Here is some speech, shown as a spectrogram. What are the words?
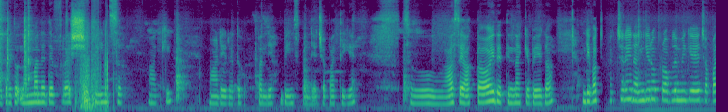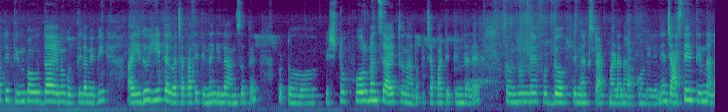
ಅದರದ್ದು ನಮ್ಮ ಮನೆದೇ ಫ್ರೆಶ್ ಬೀನ್ಸ್ ಹಾಕಿ. ಮಾಡಿರೋದು ಪಲ್ಯ ಬೀನ್ಸ್ ಪಲ್ಯ, ಚಪಾತಿಗೆ. ಸೊ ಆಸೆ ಆಗ್ತಾ ಇದೆ ತಿನ್ನೋಕ್ಕೆ ಬೇಗ. ಆ್ಯಂಡ್ ಇವಾಗ ಆ್ಯಕ್ಚುಲಿ ನನಗಿರೋ ಪ್ರಾಬ್ಲಮಿಗೆ ಚಪಾತಿ ತಿನ್ಬಹುದಾ ಏನೋ ಗೊತ್ತಿಲ್ಲ ಮೇ ಬಿ ಇದು ಹೀಟ್ ಅಲ್ವಾ ಚಪಾತಿ ತಿನ್ನಂಗಿಲ್ಲ ಅನಿಸುತ್ತೆ. ಬಟ್ ಎಷ್ಟು ಫೋರ್ ಮಂತ್ಸ್ ಆಯಿತು ನಾನು ಚಪಾತಿ ತಿಂದಲೆ. ಸೊ ಒಂದೊಂದೇ ಫುಡ್ಡು ತಿನ್ನೋಕ್ಕೆ ಸ್ಟಾರ್ಟ್ ಮಾಡೋಣ ಅಂದ್ಕೊಂಡಿದ್ದೀನಿ ಜಾಸ್ತಿ ಏನು ತಿನ್ನಲ್ಲ.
